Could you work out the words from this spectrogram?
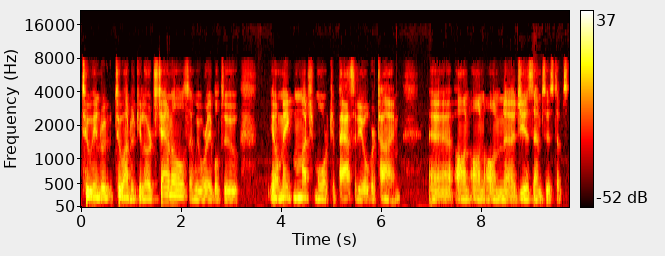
200, 200 kilohertz channels, and we were able to, you know, make much more capacity over time uh, on on on uh, GSM systems.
